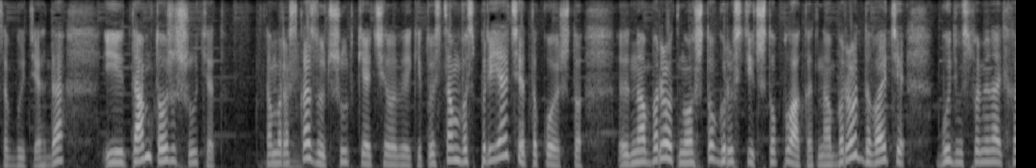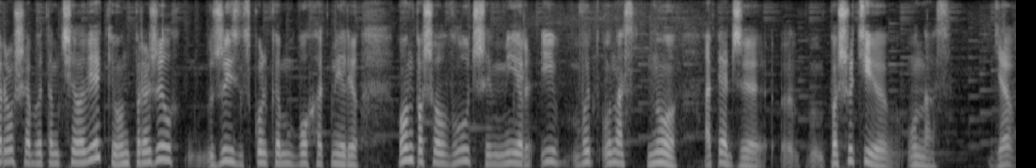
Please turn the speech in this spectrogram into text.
событиях, да, и там тоже шутят. Там Мгм. рассказывают шутки о человеке. То есть там восприятие такое, что э, наоборот, ну а что грустить, что плакать? Наоборот, давайте будем вспоминать хорошее об этом человеке. Он прожил жизнь, сколько ему Бог отмерил. Он пошел в лучший мир. И вот у нас, но, опять же, э, пошути у нас Я,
